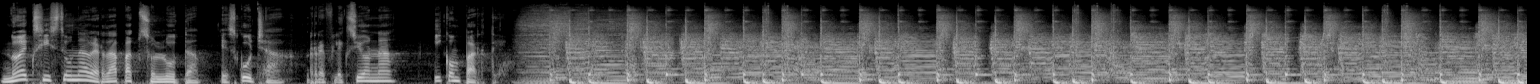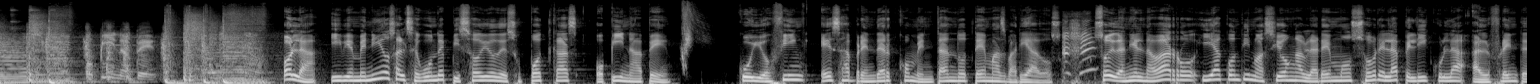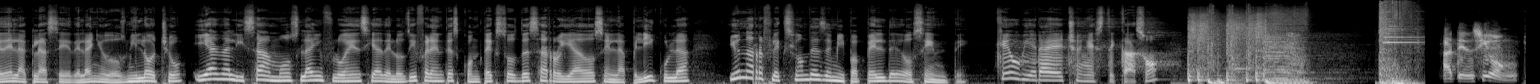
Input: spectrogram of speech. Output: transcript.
No existe una verdad absoluta. Escucha, reflexiona y comparte. Opínate. Hola y bienvenidos al segundo episodio de su podcast Opina P cuyo fin es aprender comentando temas variados. Soy Daniel Navarro y a continuación hablaremos sobre la película Al frente de la clase del año 2008 y analizamos la influencia de los diferentes contextos desarrollados en la película y una reflexión desde mi papel de docente. ¿Qué hubiera hecho en este caso? Atención.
